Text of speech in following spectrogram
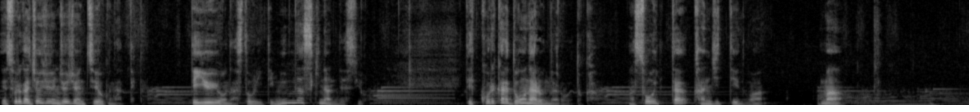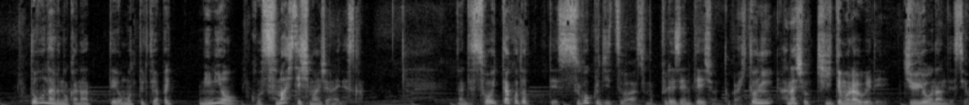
でそれが徐々に徐々に強くなっていくっていうようなストーリーってみんな好きなんですよ。でこれからどうなるんだろうとか、まあ、そういった感じっていうのはまあどうなるのかなって思ってるとやっぱり耳をこう澄ましてしまうじゃないですか。なんでそういったことってってすごく実はそのプレゼンテーションとか人に話を聞いてもらう上で重要なんですよ。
